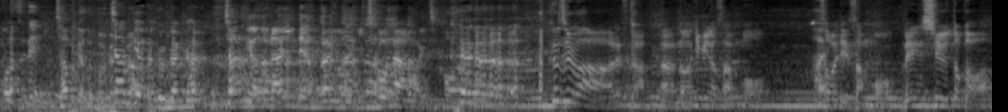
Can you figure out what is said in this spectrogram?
もうすでにチャンピオンの風格チャンピオンの風格がある。チャンピオンのラインだよ1コーナーも1コーナー富士はあれですかあの日比野さんも、ソメディさんも練習とかは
